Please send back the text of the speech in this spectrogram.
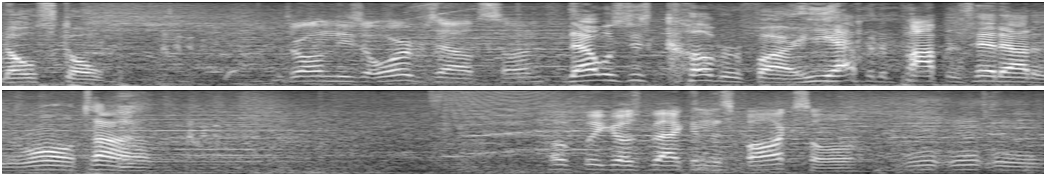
No scope. Throwing these orbs out, son. That was just cover fire. He happened to pop his head out at the wrong time. Hopefully, he goes back in this foxhole. Mm-mm-mm.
